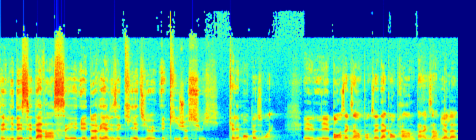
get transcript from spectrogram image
l'idée, c'est d'avancer et de réaliser qui est Dieu et qui je suis. Quel est mon besoin? Et les bons exemples pour nous aider à comprendre, par exemple, il y a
